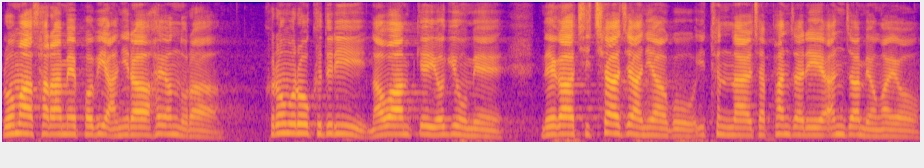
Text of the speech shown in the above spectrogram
로마 사람의 법이 아니라 하였노라. 그러므로 그들이 나와 함께 여기 오매 내가 지체하지 아니하고 이튿날 재판 자리에 앉아 명하여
